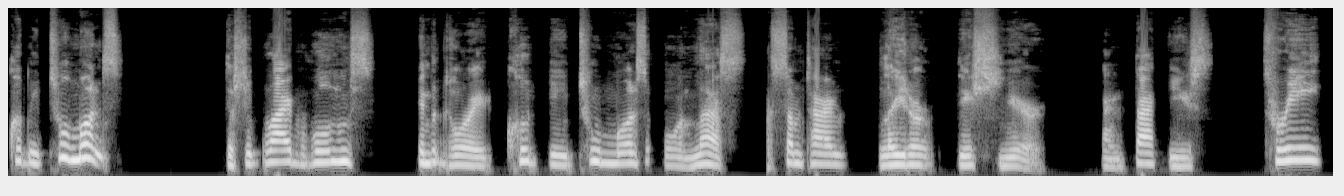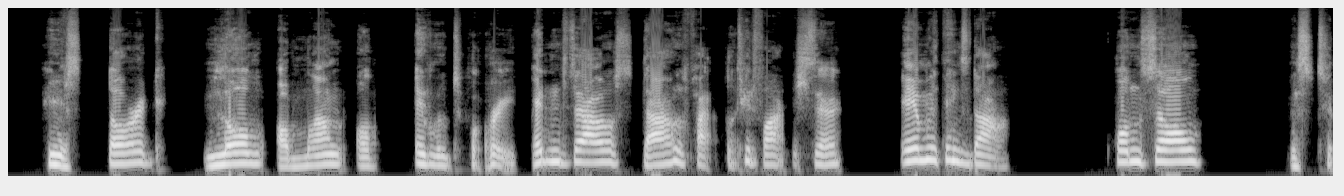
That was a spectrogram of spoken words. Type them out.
could be two months. The supply of homes inventory could be two months or less sometime later this year. And that is three historic low amount of inventory. Pending sales down 55%. Everything's down. Home sale is t-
